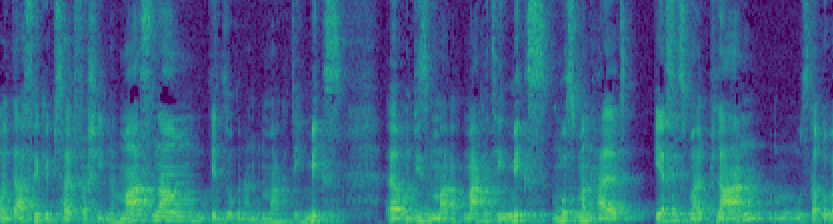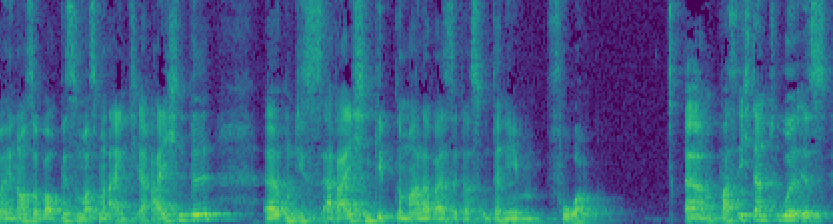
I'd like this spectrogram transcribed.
Und dafür gibt es halt verschiedene Maßnahmen, den sogenannten Marketing-Mix. Und diesen Marketing-Mix muss man halt erstens mal planen, muss darüber hinaus aber auch wissen, was man eigentlich erreichen will. Äh, und dieses Erreichen gibt normalerweise das Unternehmen vor. Ähm, was ich dann tue, ist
